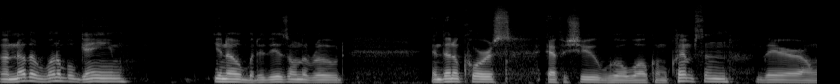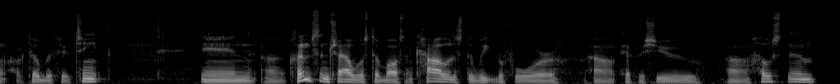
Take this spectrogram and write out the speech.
another winnable game, you know, but it is on the road. And then of course FSU will welcome Clemson there on October 15th. And uh, Clemson travels to Boston College the week before um, FSU uh, hosts them.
